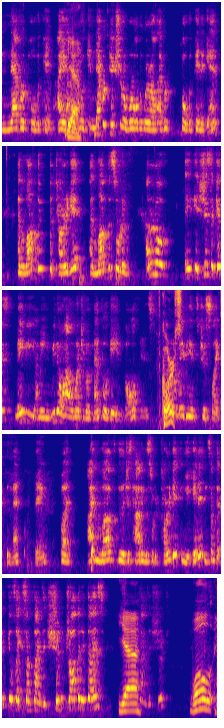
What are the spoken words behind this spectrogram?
never pull the pin. I, Yeah. I can never picture a world where I'll ever pull the pin again. I love the, the target. I love the sort of. I don't know. If, it- it's just I guess maybe I mean we know how much of a mental game golf is. Of course. Or maybe it's just like the mental thing, but I love the just having the sort of target and you hit it, and sometimes it feels like sometimes it shouldn't drop and it does. yeah. Sometimes it should. Well, I,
